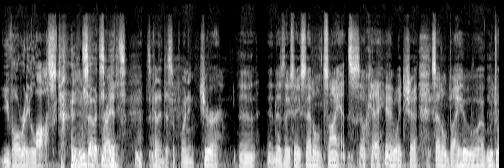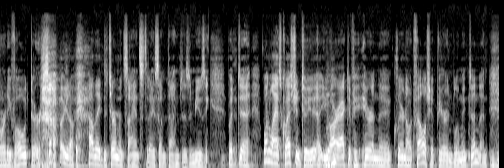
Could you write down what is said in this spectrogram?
you've already lost. Mm-hmm. so it's right. it's it's kind of disappointing. Sure uh, as they say, settled science. Okay, which uh, settled by who? A majority vote, or so, you know how they determine science today sometimes is amusing. But uh, one last question to you: uh, You mm-hmm. are active here in the Clearnote Fellowship here in Bloomington, and mm-hmm.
